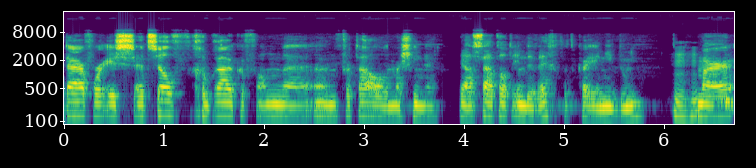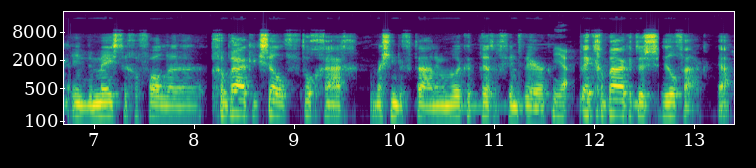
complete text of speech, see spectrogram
daarvoor is het zelf gebruiken van een vertaalmachine, ja, staat dat in de weg. Dat kan je niet doen. Mhm. Maar in de meeste gevallen gebruik ik zelf toch graag machinevertaling, omdat ik het prettig vind werken. Ja. Ik gebruik het dus heel vaak, ja.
